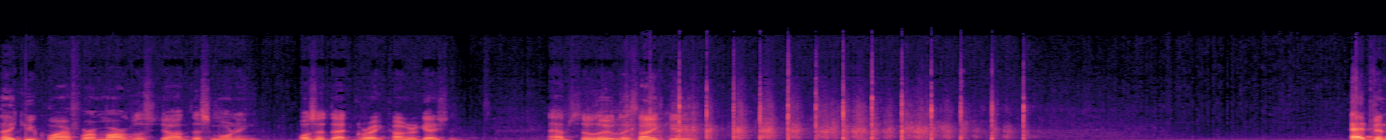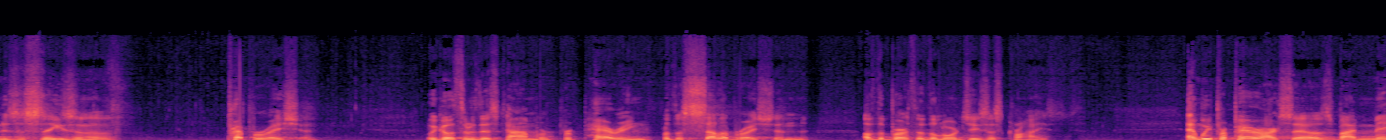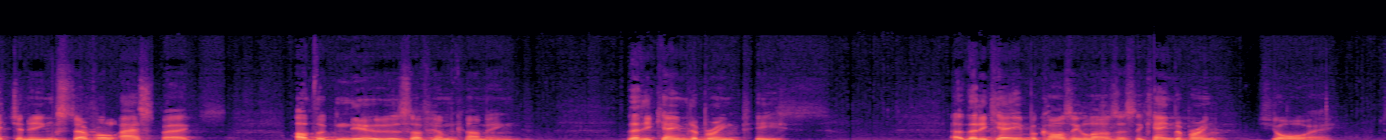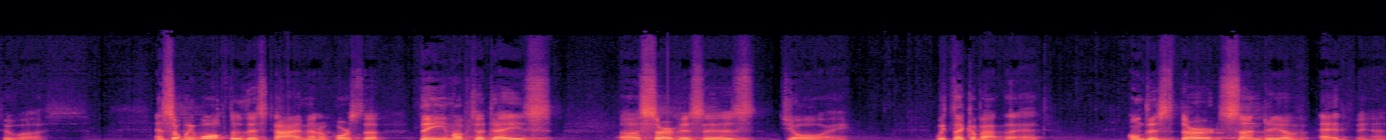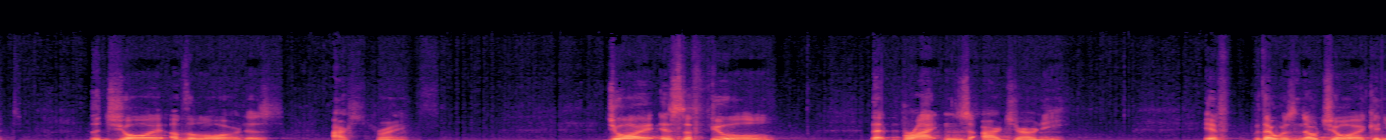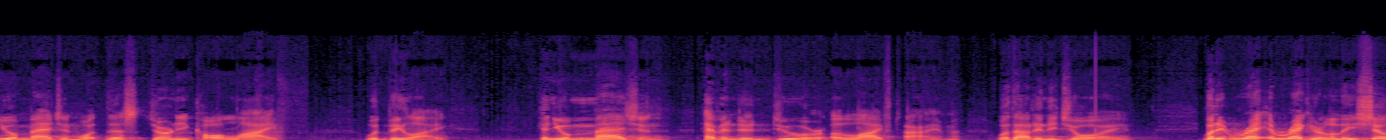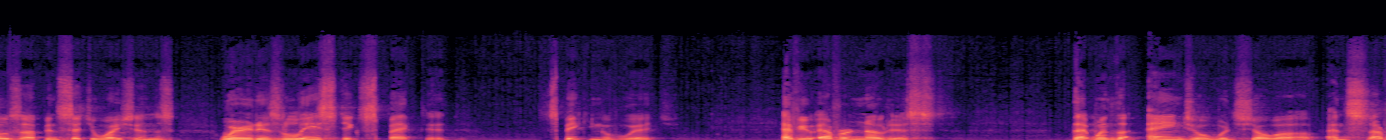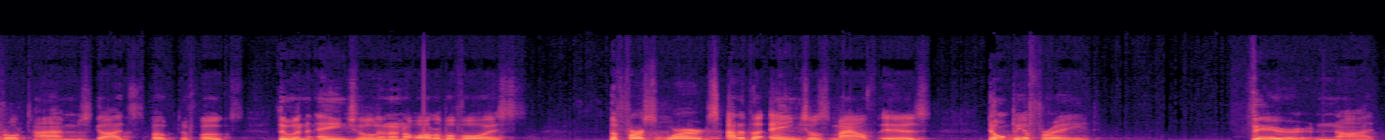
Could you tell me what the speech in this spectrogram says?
Thank you, choir, for a marvelous job this morning. Was it that great congregation? Absolutely. Thank you. Advent is a season of preparation. We go through this time, we're preparing for the celebration of the birth of the Lord Jesus Christ. And we prepare ourselves by mentioning several aspects of the news of him coming that he came to bring peace, uh, that he came because he loves us, he came to bring joy to us. And so we walk through this time, and of course, the theme of today's uh, service is joy. We think about that. On this third Sunday of Advent, the joy of the Lord is our strength. Joy is the fuel that brightens our journey. If there was no joy, can you imagine what this journey called life would be like? Can you imagine having to endure a lifetime without any joy? But it, re- regularly shows up in situations where it is least expected. Speaking of which, have you ever noticed that when the angel would show up, and several times God spoke to folks through an angel in an audible voice, the first words out of the angel's mouth is, Don't be afraid, fear not.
